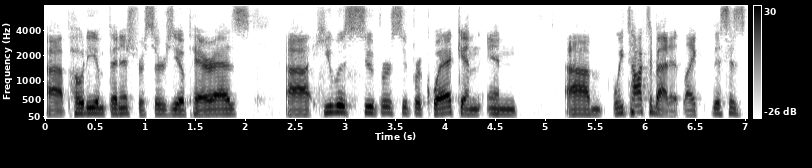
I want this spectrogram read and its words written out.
uh, podium finish for Sergio Perez. Uh, he was super super quick and and um, we talked about it. Like this is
